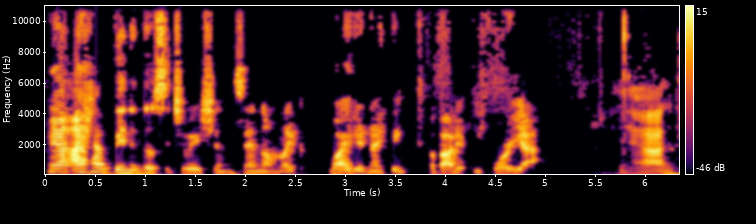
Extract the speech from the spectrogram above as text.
yeah. I have been in those situations, and I'm like, why didn't I think about it before? Yeah, Yeah. And,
